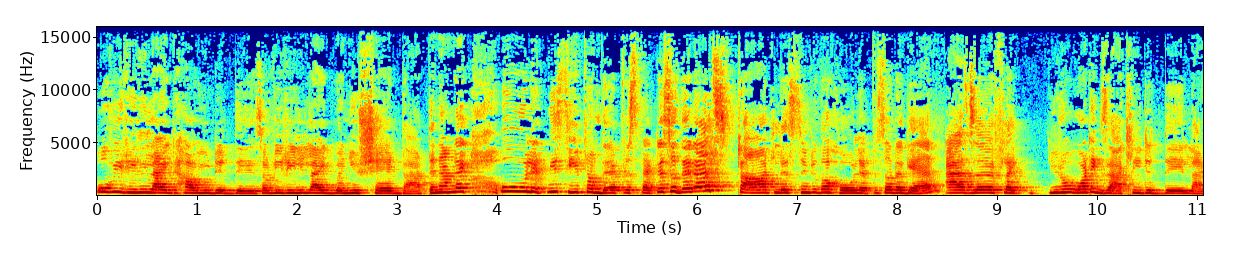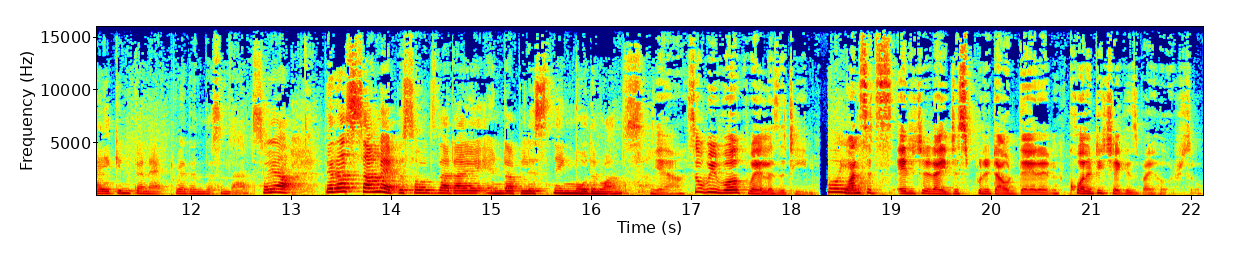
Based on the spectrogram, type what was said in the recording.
oh we really liked how you did this or we really liked when you shared that then I'm like oh let me see it from their perspective so then I'll start listening to the whole episode again as if like you know what exactly did they like and connect with and this and that so yeah there are some episodes that I end up listening more than once yeah so we work well as a team oh, yeah. once it's edited I just put it out there and quality check is by her. So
